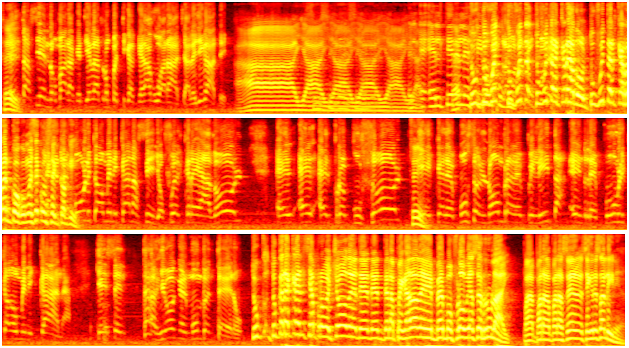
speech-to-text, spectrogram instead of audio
Sí. Él está haciendo más la que tiene la trompetica, que era guaracha. ¿Le llegaste? Ay, ay, ay, ay, ay, Él- ay. él tiene el Eh, tú, estilo tú, fuiste, tú, fuiste, tú fuiste el creador, tú fuiste el que arrancó con ese concepto en aquí. República Dominicana sí, yo fui el creador, el, el, el propulsor Sí. y el que le puso el nombre de Pilita en República Dominicana, que se contagió en el mundo entero. ¿Tú, tú crees que él se aprovechó de, de- de- de la pegada de Verbo Flow y hacer Rulay para, para, para hacer, seguir esa línea?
